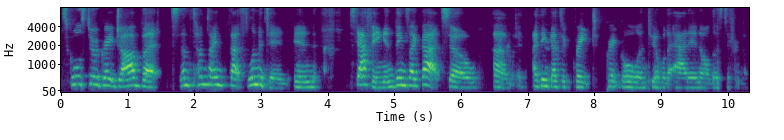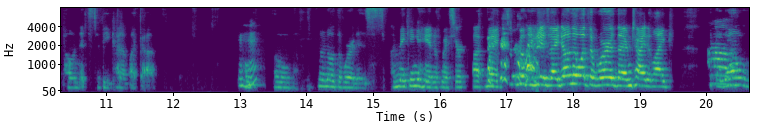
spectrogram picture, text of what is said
schools do a great job, but sometimes that's limited in staffing and things like that. So um, I think that's a great, great goal, and to be able to add in all those different components to be kind of like a Mm-hmm. Oh, oh, I don't know what the word is. I'm making a hand with my circle, uh, my circle thing is, but I don't know what the word that I'm trying to like. like a um, well,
